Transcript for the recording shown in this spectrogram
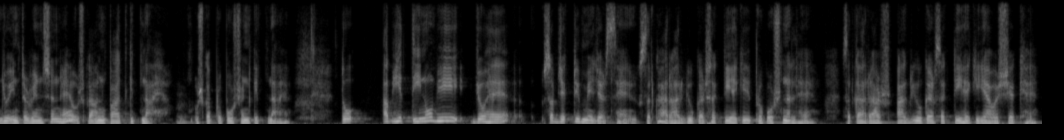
जो इंटरवेंशन है उसका अनुपात कितना है? उसका प्रोपोर्शन कितना है? तो अब ये तीनों भी जो है सब्जेक्टिव मेजर्स हैं। सरकार आर्ग्यू कर सकती है कि प्रोपोर्शनल है। सरकार आर्ग्यू कर सकती है कि यह आवश्यक है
